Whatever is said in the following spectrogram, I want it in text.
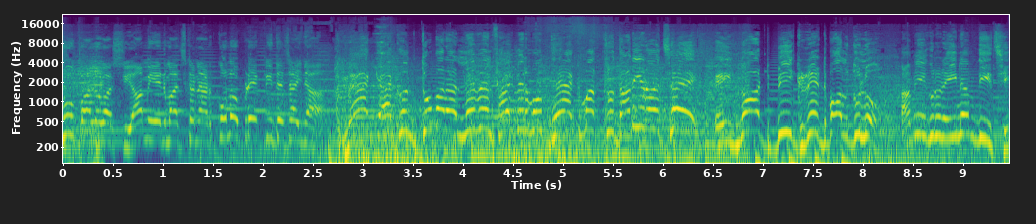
খুব ভালোবাসি। আমি এর মাঝখানে আর কোনো ব্রেক নিতে চাই না। ম্যাক এখন তোমার আর লেভেল ফাইভ এর মধ্যে একমাত্র দাঁড়িয়ে রয়েছে। এই নট বিগ রেড বলগুলো আমি এগুলোর এই নাম দিয়েছি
